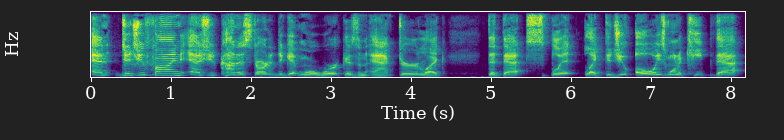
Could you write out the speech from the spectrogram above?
And did you find as you kind of started to get more work as an actor, like that that split, like did you always want to keep that,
